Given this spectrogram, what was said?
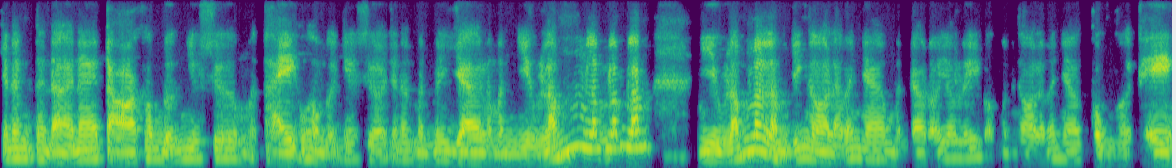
Cho nên đời nay trò không được như xưa mà thầy cũng không được như xưa cho nên mình bây giờ là mình nhiều lắm lắm lắm lắm nhiều lắm là mình chỉ ngồi lại với nhau mình trao đổi giáo lý còn mình ngồi lại với nhau cùng ngồi thiền.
